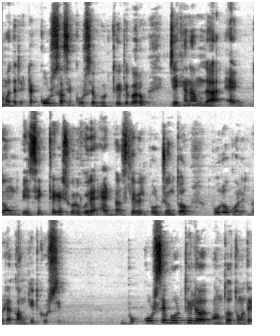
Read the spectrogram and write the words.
আমাদের একটা কোর্স আছে কোর্সে ভর্তি হতে পারো, যেখানে আমরা একদম বেসিক থেকে শুরু করে অ্যাডভান্স লেভেল পর্যন্ত পুরো গণিত বইটা কমপ্লিট করছি। কোর্সে ভর্তি হলে অন্তত তোমাদের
